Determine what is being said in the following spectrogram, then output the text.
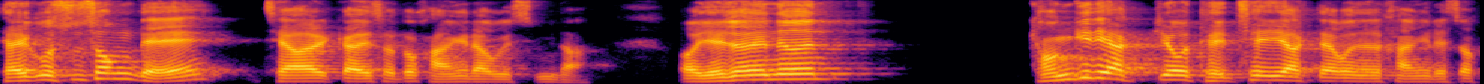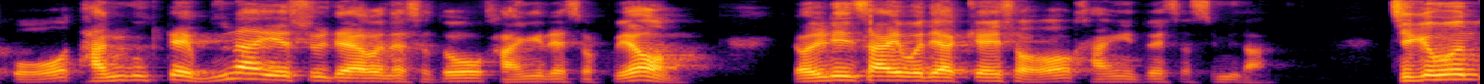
대구 수성대 재활과에서도 강의를 하고 있습니다. 어, 예전에는 경기대학교 대체의학대학원에서 강의를 했었고 단국대 문화예술대학원에서도 강의를 했었고요. 열린사이버대학교에서 강의도 했었습니다. 지금은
